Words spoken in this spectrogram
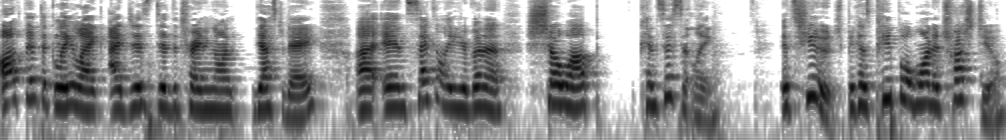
authentically like i just did the training on yesterday uh, and secondly you're going to show up consistently it's huge because people want to trust you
